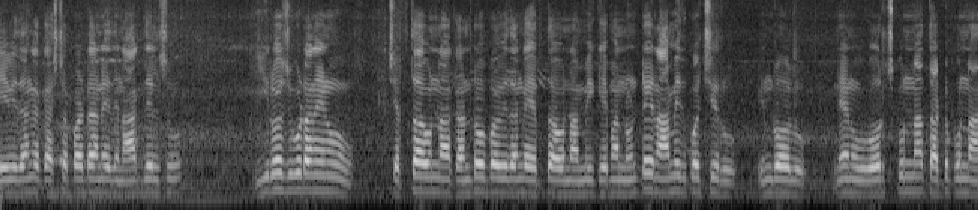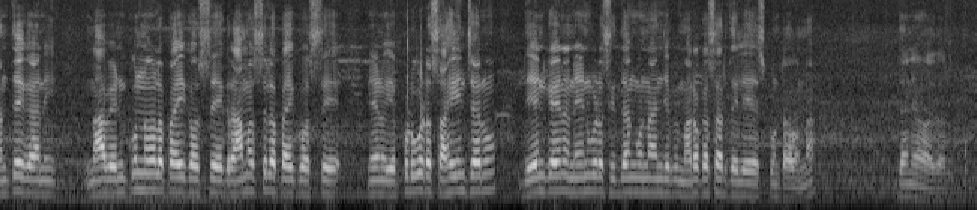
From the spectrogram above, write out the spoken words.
ఏ విధంగా కష్టపడ్డా అనేది నాకు తెలుసు. ఈరోజు కూడా నేను చెప్తా ఉన్నా కంట్రోప విధంగా చెప్తా ఉన్నా మీకు ఏమన్నా ఉంటే నా మీదకి వచ్చిర్రు ఇన్ని రోజులు. నేను ఓర్చుకున్నా తట్టుకున్నా అంతేగాని నా వెనుకున్న వాళ్ళ పైకి వస్తే గ్రామస్తుల పైకి వస్తే నేను ఎప్పుడు కూడా సహించను. దేనికైనా నేను కూడా సిద్ధంగా ఉన్నా అని చెప్పి మరొకసారి తెలియజేసుకుంటా ఉన్నా. ధన్యవాదాలు.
